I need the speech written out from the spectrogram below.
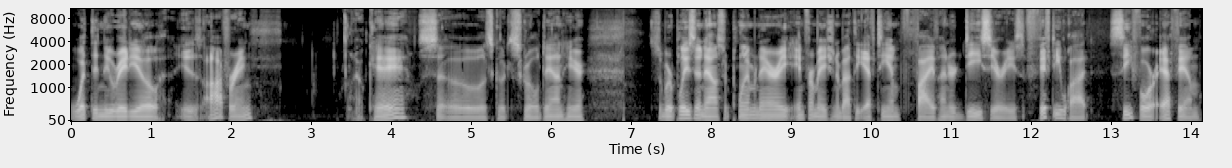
what the new radio is offering. Okay, so let's go to scroll down here. So we're pleased to announce a preliminary information about the FTM 500D series 50 watt C4 FM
